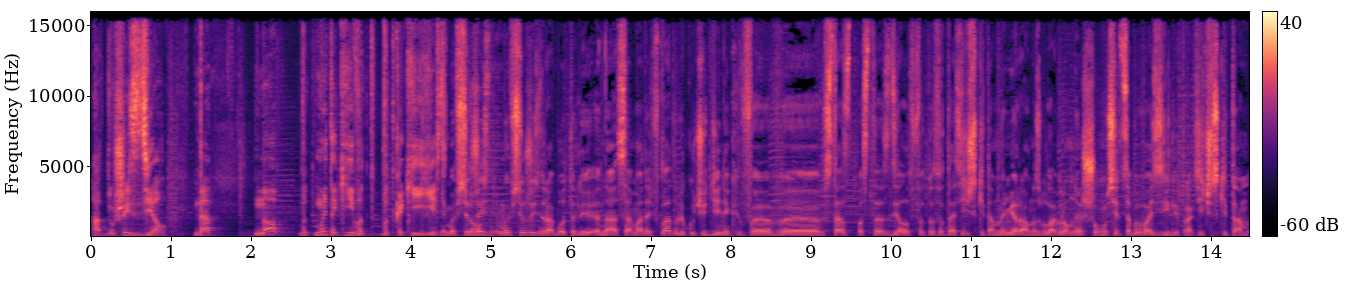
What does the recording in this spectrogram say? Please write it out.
от души сделал. Да? Но вот мы такие вот, вот какие есть. Не, мы, всю Но- жизнь, мы всю жизнь работали на самоотдаче, вкладывали кучу денег в, в- Стас поста- сделал фа- фантастические там номера. У нас было огромное шоу, мы все с собой возили. Практически там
